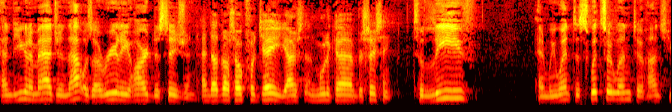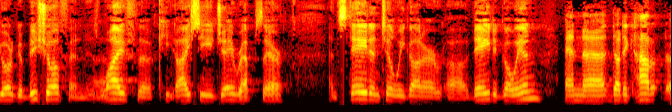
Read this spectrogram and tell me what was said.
And you can imagine that was a really hard decision En dat was ook voor Jay juist een moeilijke beslissing. to leave. And we went to Switzerland to Hans Jorge Bischoff and his wife, the ICJ reps there, and stayed until we got our uh, day to go in. En eh, dat ik haar, uh,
